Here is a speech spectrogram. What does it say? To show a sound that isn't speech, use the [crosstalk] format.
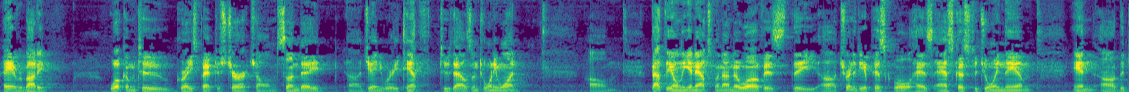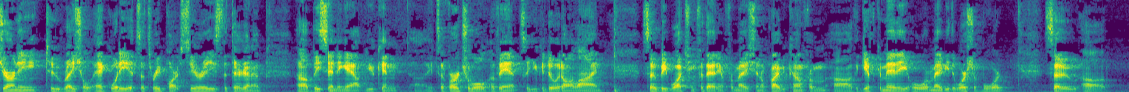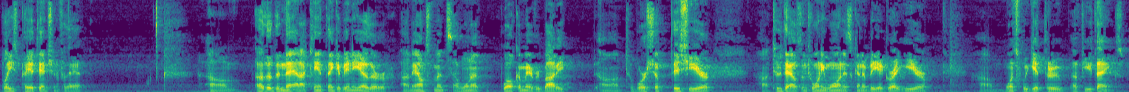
Hey, everybody. Welcome to Grace Baptist Church on Sunday, uh, January 10th, 2021. Um, about the only announcement I know of is the uh, Trinity Episcopal has asked us to join them in uh, the journey to racial equity. It's a three part series that they're going to uh, be sending out. You can, uh, it's a virtual event, so you can do it online. So be watching for that information. It'll probably come from uh, the gift committee or maybe the worship board. So uh, please pay attention for that. Um, other than that, I can't think of any other announcements. I want to welcome everybody uh, to worship this year. Uh, 2021 is going to be a great year um, once we get through a few things.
